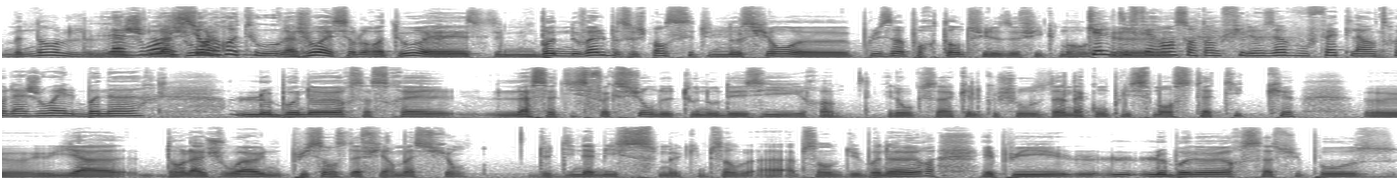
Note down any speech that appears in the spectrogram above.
maintenant, la, joie est sur le retour. La joie est sur le retour, et c'est une bonne nouvelle parce que je pense que c'est une notion euh, plus importante philosophiquement. Quelle différence en tant que philosophe vous faites là entre la joie et le bonheur? Le bonheur, ça serait la satisfaction de tous nos désirs, et donc ça a quelque chose d'un accomplissement statique. il y a dans la joie une puissance d'affirmation de dynamisme qui me semble absente du bonheur. Et puis le bonheur, ça suppose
